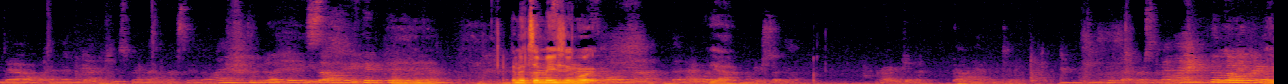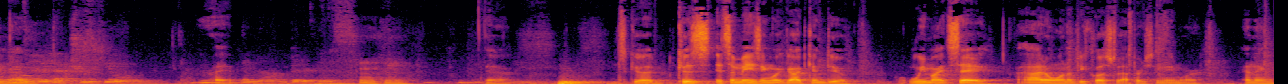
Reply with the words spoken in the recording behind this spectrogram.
no, and then God keeps bringing that person into life. You're like, hey, So- sorry. And it's amazing what. Prayerful that, then I would Yeah. have understood that prior to God having to put that person in life. Well, then you could probably have true healing Right. and not bitterness. hmm Yeah. It's good. Because it's amazing what God can do. We might say, I don't want to be close to that person anymore. And then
